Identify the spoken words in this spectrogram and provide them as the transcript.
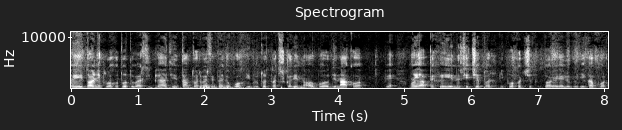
И тоже неплохо. Тут версия 5, и там тоже версия 5 обох, и Bluetooth 5.1 оба одинаково. Пе- Ну и аптеки, и NFC чип тоже. Неплохо чип, тоже я люблю, и комфорт.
